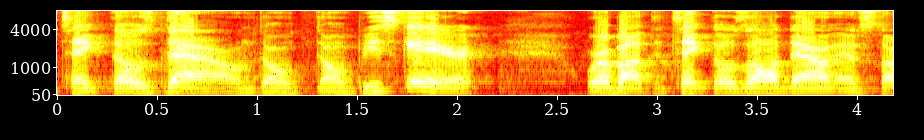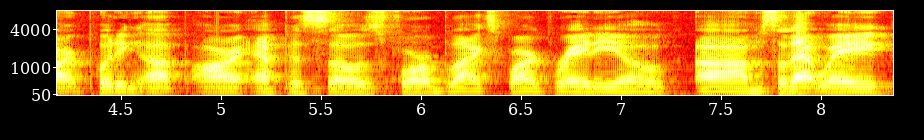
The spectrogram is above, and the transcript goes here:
take those down. Don't don't be scared. We're about to take those all down and start putting up our episodes for Black Spark Radio. Um, so that way,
